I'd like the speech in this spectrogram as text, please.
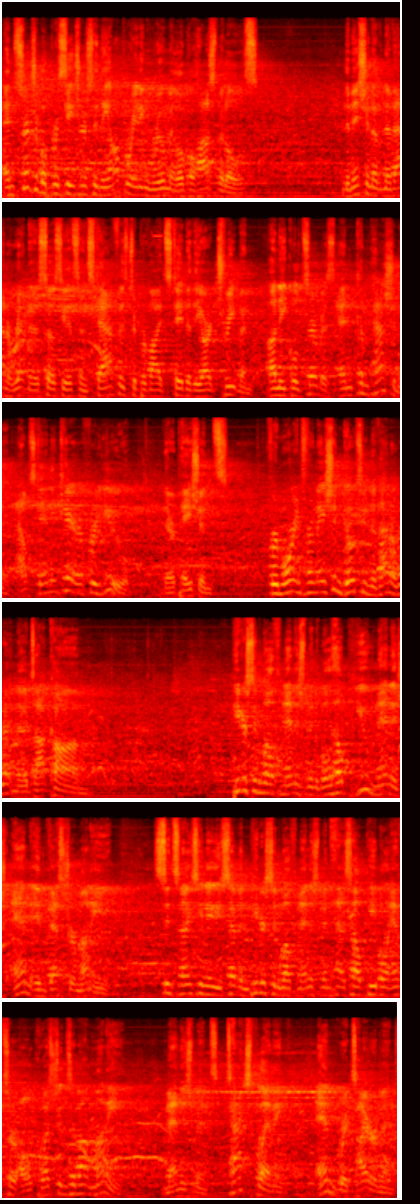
and surgical procedures in the operating room at local hospitals. The mission of Nevada Retina Associates and staff is to provide state-of-the-art treatment, unequaled service, and compassionate, outstanding care for you, their patients. For more information, go to nevadaretina.com. Peterson Wealth Management will help you manage and invest your money. Since 1987, Peterson Wealth Management has helped people answer all questions about money, management, tax planning, and retirement.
